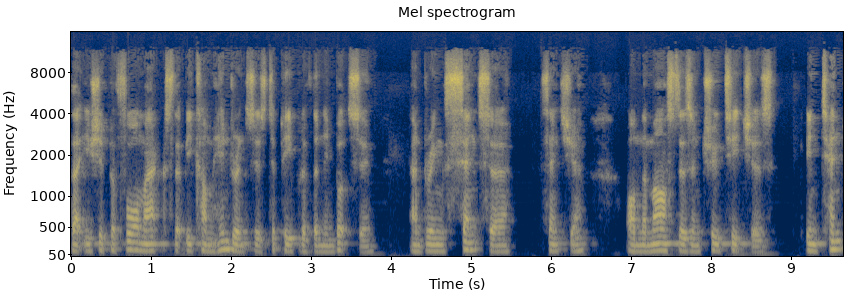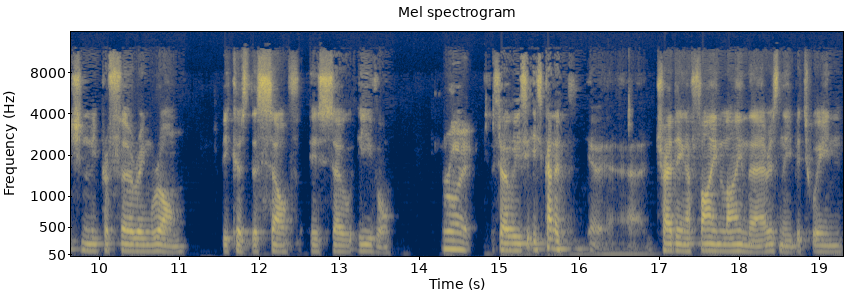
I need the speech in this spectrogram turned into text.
that you should perform acts that become hindrances to people of the Nembutsu and bring censure, censure on the masters and true teachers, intentionally preferring wrong because the self is so evil. Right. So he's, he's kind of uh, treading a fine line there, isn't he, between,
